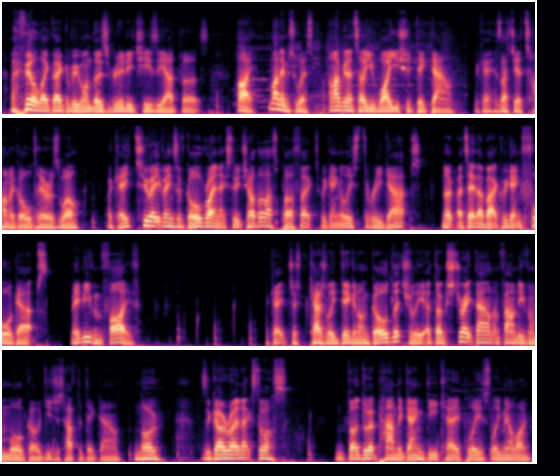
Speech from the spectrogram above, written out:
I feel like that could be one of those really cheesy adverts. Hi, my name's Wisp, and I'm going to tell you why you should dig down. Okay, there's actually a ton of gold here as well. Okay, two 8 veins of gold right next to each other. That's perfect. We're getting at least three gaps. Nope, I take that back. We're getting four gaps. Maybe even five. Okay, just casually digging on gold. Literally, I dug straight down and found even more gold. You just have to dig down. No, there's a guy right next to us. Don't do it, Panda Gang DK, please. Leave me alone.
